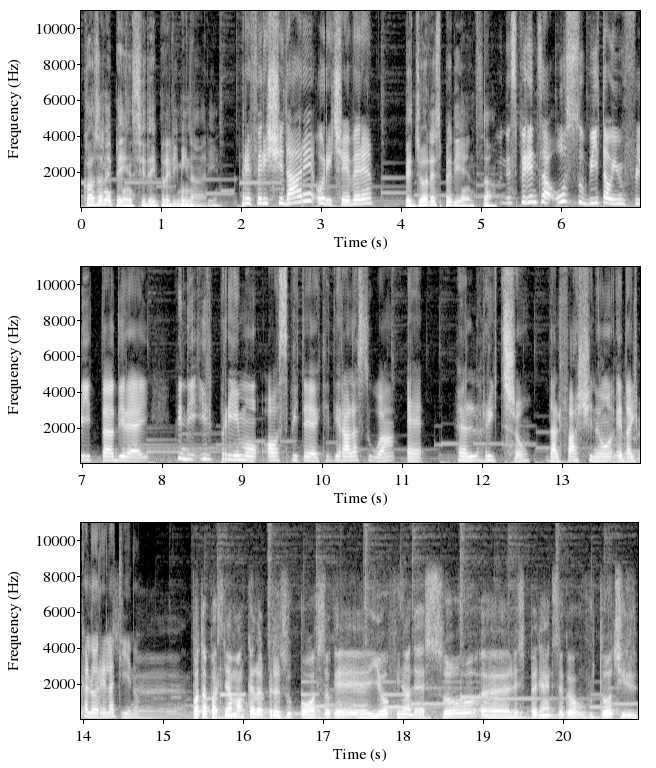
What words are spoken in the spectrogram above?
Cosa ne pensi dei preliminari? Preferisci dare o ricevere? Peggiore esperienza? Un'esperienza o subita o inflitta, direi. Quindi il primo ospite che dirà la sua è El Riccio, dal fascino allora, e dal calore latino. Eh... Poi partiamo anche dal presupposto che io fino adesso eh, le esperienze che ho avuto, ci,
